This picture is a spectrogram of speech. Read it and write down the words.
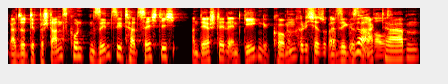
Also die Bestandskunden sind sie tatsächlich an der Stelle entgegengekommen, ja weil sie gesagt raus. haben,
